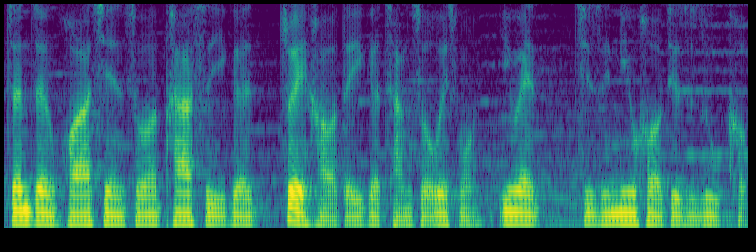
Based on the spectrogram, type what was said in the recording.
真正发现说它是一个最好的一个场所。为什么？因为其实 New Hall 就是入口，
